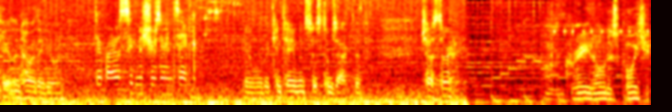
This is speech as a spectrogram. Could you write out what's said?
Caitlin, how are they doing? Their biosignatures are in sync. Okay, well, the containment system's active. Chester? Oh, great Otis Boykin.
